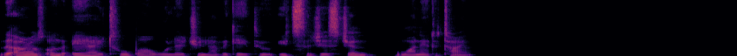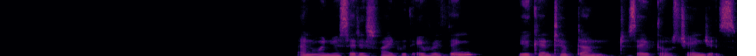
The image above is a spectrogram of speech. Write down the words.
The arrows on the AI toolbar will let you navigate through each suggestion one at a time. And when you're satisfied with everything, you can tap done to save those changes.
